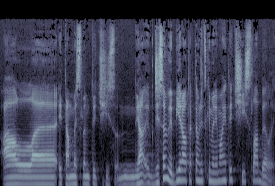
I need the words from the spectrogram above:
ale i tam myslím ty čísla. Já, když jsem vybíral, tak tam vždycky minimálně ty čísla byly.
